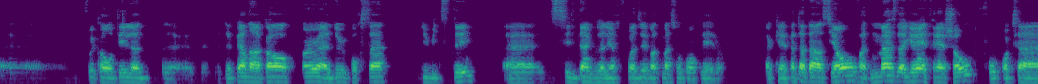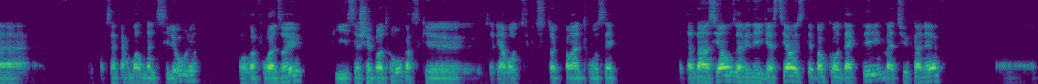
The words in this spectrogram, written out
euh, vous pouvez compter là, de, perdre encore 1 à 2% d'humidité euh, d'ici le temps que vous allez refroidir votre masse au complet. Là. Faites attention, votre masse de grain est très chaude, faut pas que ça faut pas que ça fermente dans le silo, là, pour refroidir, puis séchez pas trop parce que vous allez avoir du stock pas mal trop sec. Faites attention, vous avez des questions, n'hésitez pas à me contacter. Mathieu Faneuf, euh, vous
